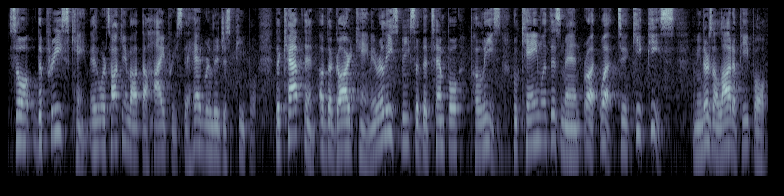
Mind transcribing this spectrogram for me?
So, the priests came, and we're talking about the high priest, the head religious people. The captain of the guard came. It really speaks of the temple police who came with this men, what, what? To keep peace. I mean, there's a lot of people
